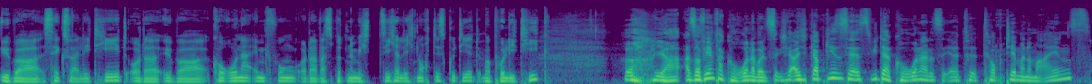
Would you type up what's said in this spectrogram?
über Sexualität oder über Corona-Impfung oder was wird nämlich sicherlich noch diskutiert, über Politik. Oh, ja, also auf jeden Fall Corona. Aber das, ich, ich glaube, dieses Jahr ist wieder Corona das äh, Top-Thema Nummer eins,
